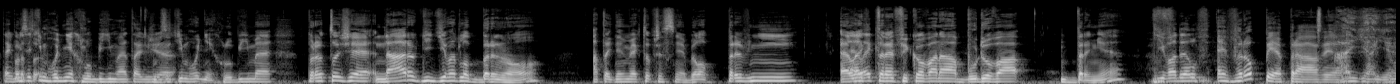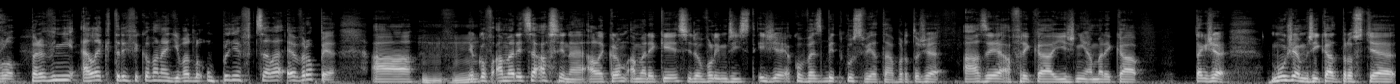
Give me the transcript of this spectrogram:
Tak proto... my se tím hodně chlubíme, takže... My se tím hodně chlubíme, protože Národní divadlo Brno, a teď nevím, jak to přesně bylo, první elektrifikovaná budova v Brně? divadel v Evropě právě. Aj, aj, aj. To bylo první elektrifikované divadlo úplně v celé Evropě. A mm-hmm. jako v Americe asi ne, ale krom Ameriky si dovolím říct i, že jako ve zbytku světa, protože Ázie, Afrika, Jižní Amerika, takže můžem říkat prostě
